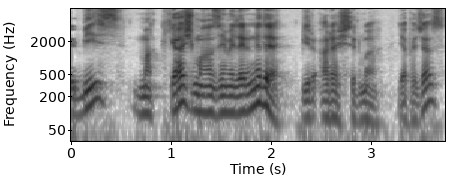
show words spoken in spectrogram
e, biz makyaj malzemelerine de bir araştırma yapacağız.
